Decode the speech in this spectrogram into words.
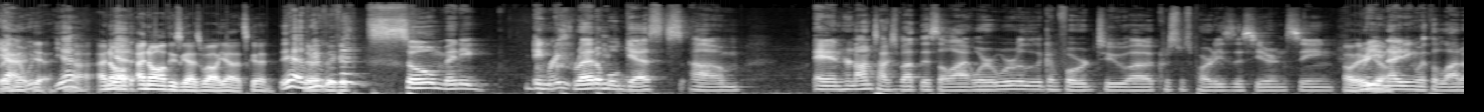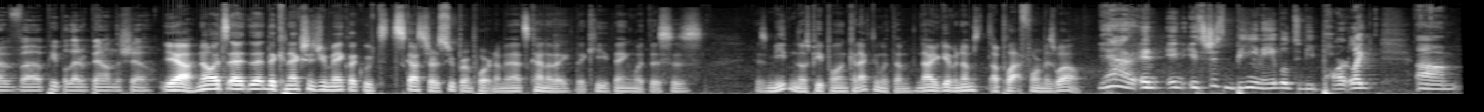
yeah, Right, we- yeah, yeah, I know. Yeah, All, I know all these guys well. Yeah, that's good. yeah They're- we, they're we've good. had so many Great incredible people. guests. Um, and Hernan talks about this a lot. We're we're really looking forward to uh, Christmas parties this year and seeing Oh, there you go. reuniting with a lot of uh, people that have been on the show. Yeah, no, it's uh, the, the connections you make, like we've discussed, are super important. I mean, that's kind of the, the key thing with this is is meeting those people and connecting with them. Now you're giving them a platform as well. Yeah, and, and it's just being able to be part. Like, um,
